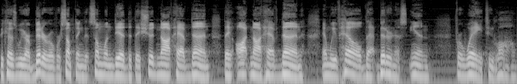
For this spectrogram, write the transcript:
because we are bitter over something that someone did that they should not have done, they ought not have done, and we've held that bitterness in for way too long.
